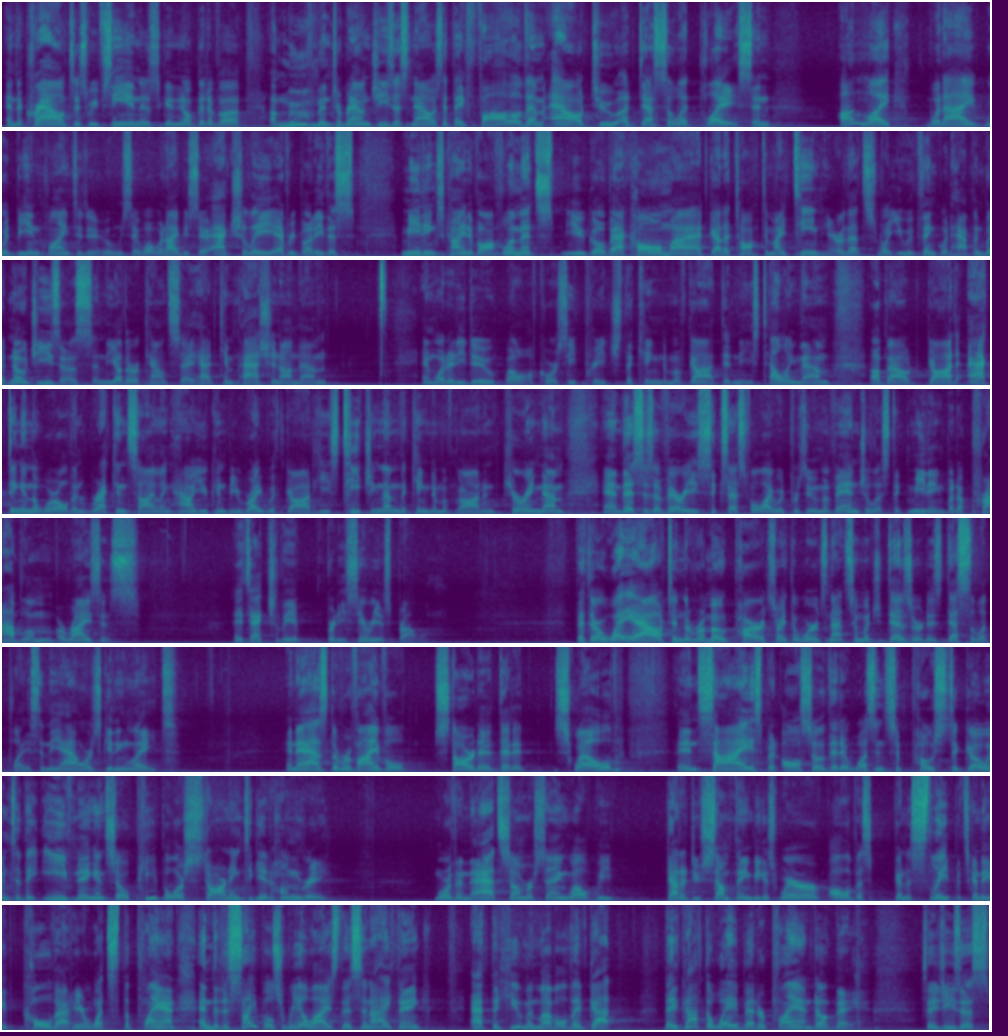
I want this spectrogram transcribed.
And the crowds, as we've seen, is you know, a bit of a, a movement around Jesus now, is that they follow them out to a desolate place. And unlike what I would be inclined to do, say, what would I be saying? Actually, everybody, this meeting's kind of off limits. You go back home, I've got to talk to my team here. That's what you would think would happen. But no, Jesus, and the other accounts say, had compassion on them and what did he do? Well, of course, he preached the kingdom of God, didn't he? He's telling them about God acting in the world and reconciling how you can be right with God. He's teaching them the kingdom of God and curing them. And this is a very successful, I would presume, evangelistic meeting. But a problem arises. It's actually a pretty serious problem that they're way out in the remote parts, right? The word's not so much desert as desolate place, and the hour's getting late. And as the revival started, that it swelled in size, but also that it wasn't supposed to go into the evening. And so people are starting to get hungry. More than that, some are saying, well, we got to do something because where are all of us going to sleep? It's going to get cold out here. What's the plan? And the disciples realize this, and I think at the human level, they've got, they've got the way better plan, don't they? Say, Jesus,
